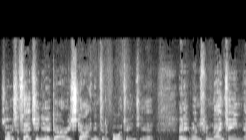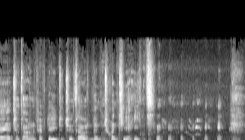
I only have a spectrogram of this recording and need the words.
So it's a 13 year diary starting into the 14th year and it runs from 19, uh, 2015 to 2028.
